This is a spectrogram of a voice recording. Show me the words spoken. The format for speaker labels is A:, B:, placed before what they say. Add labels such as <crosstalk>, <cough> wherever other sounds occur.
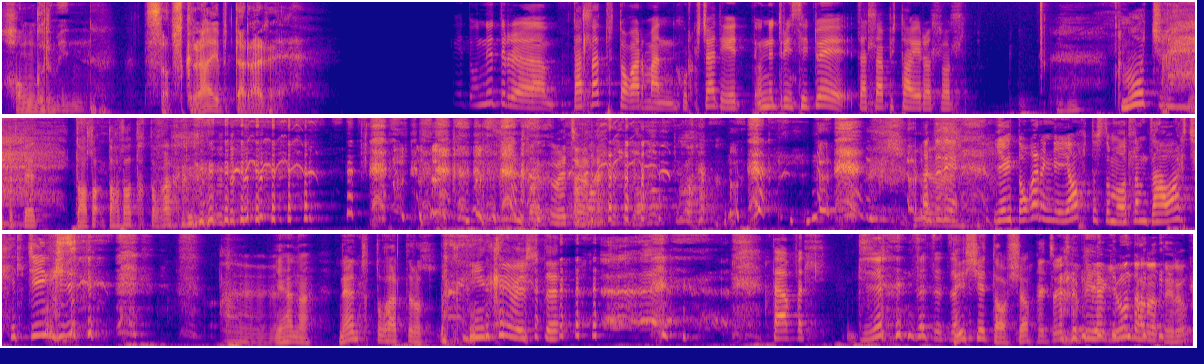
A: хонгор минь subscribe дараарай.
B: Тэгээд өнөөдөр э, 70 дахь дугаар маань хүрэх гэж байгаа. Тэгээд өнөөдрийн сэдвээ залуу бит хоёр болвол муужгаа.
C: Өдөртөө 7 7 дахь дугаар. Вэж
B: А тэгээд яг дугаар ингээ явах тусам улам заваарч эхэлж гин гэж.
C: Яна 8 дахь дугаар дээр бол ингэх юм байна
B: зөө зөө.
C: Дэшээ доошо.
D: Би яг юунд ороод ирв.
